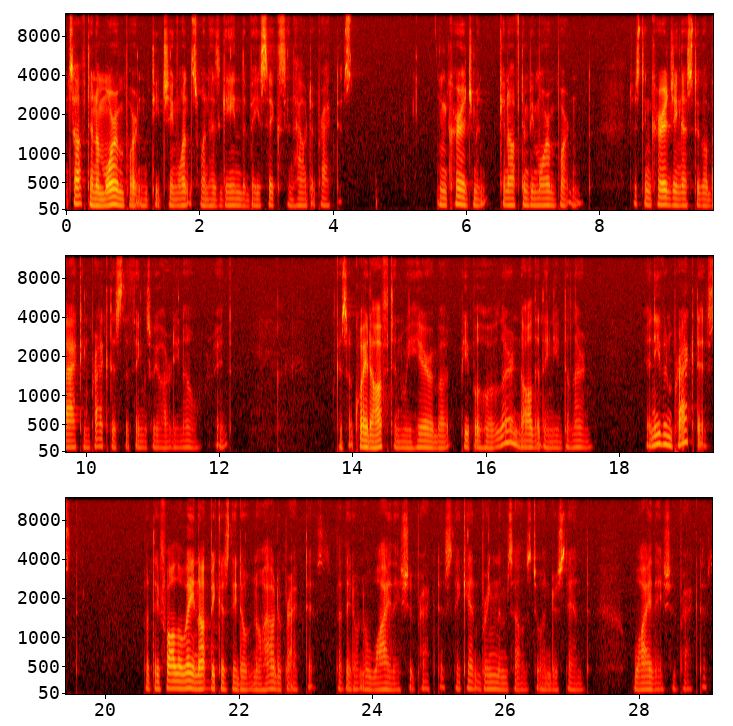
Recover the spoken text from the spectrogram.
It's often a more important teaching once one has gained the basics in how to practice. Encouragement can often be more important. just encouraging us to go back and practice the things we already know, right? Because quite often we hear about people who have learned all that they need to learn, and even practiced, but they fall away not because they don't know how to practice, but they don't know why they should practice. They can't bring themselves to understand why they should practice.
